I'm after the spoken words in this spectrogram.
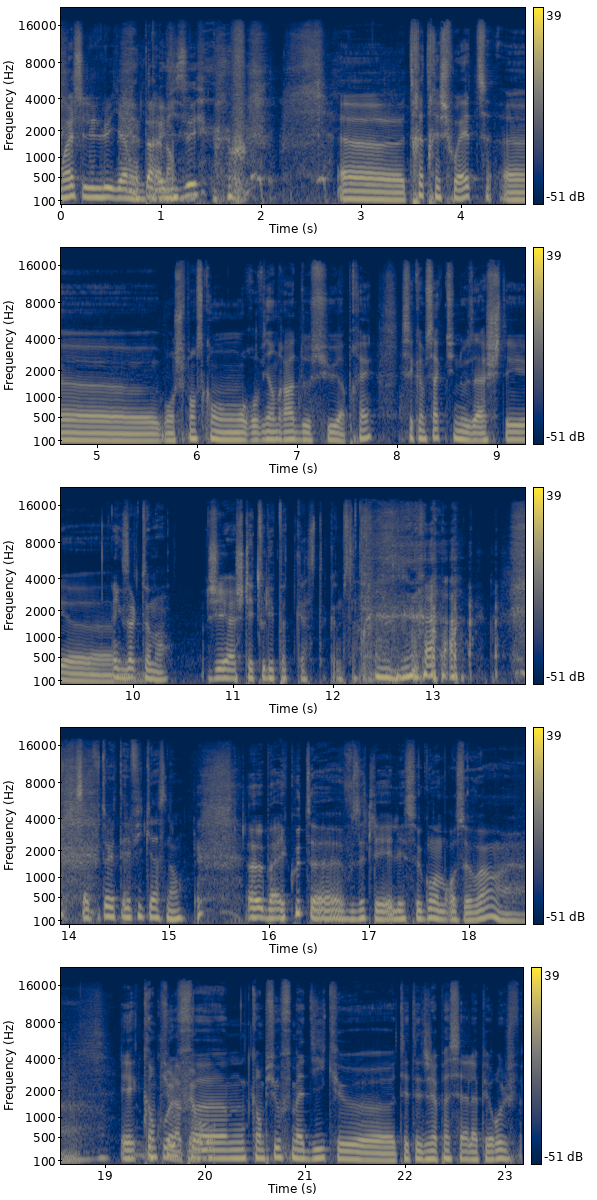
moi je l'ai lu il y a longtemps. T'as révisé Euh, très très chouette. Euh, bon, je pense qu'on reviendra dessus après. C'est comme ça que tu nous as acheté. euh, Exactement. J'ai acheté tous les podcasts comme ça. Ça a plutôt été efficace, non? Euh, bah écoute, euh, vous êtes les, les seconds à me recevoir. euh, Et quand Piouf, euh, m'a dit que euh, t'étais déjà passé à l'apéro, je fais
